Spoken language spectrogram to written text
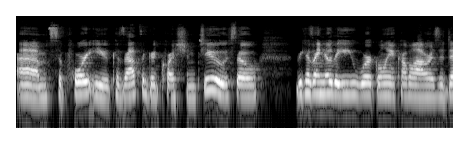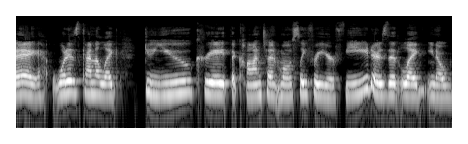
um, support you? Because that's a good question too. So, because I know that you work only a couple hours a day, what is kind of like, do you create the content mostly for your feed? Or is it like, you know,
